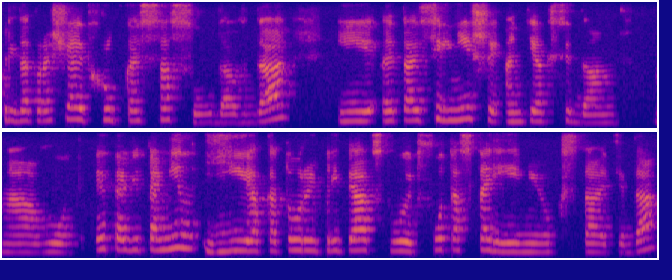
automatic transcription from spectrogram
предотвращает хрупкость сосудов, да, и это сильнейший антиоксидант. А, вот. Это витамин Е, который препятствует фотостарению, кстати, да,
